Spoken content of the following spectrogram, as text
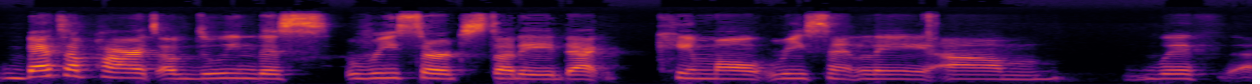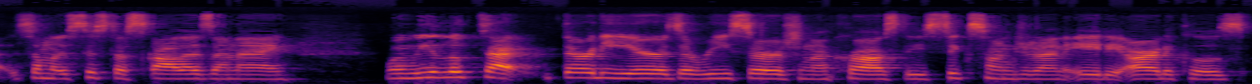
better part of doing this research study that came out recently um, with some of the sister scholars and I, when we looked at 30 years of research and across these 680 articles,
